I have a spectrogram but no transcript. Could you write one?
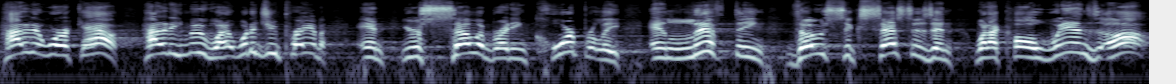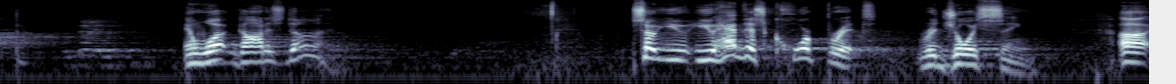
How did it work out? How did He move? What, what did you pray about? And you're celebrating corporately and lifting those successes and what I call wins up and what God has done. So you, you have this corporate rejoicing. Uh,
